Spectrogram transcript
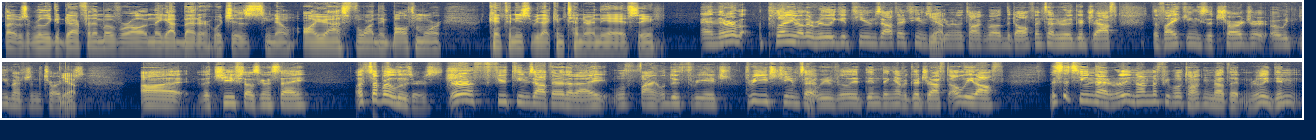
Thought it was a really good draft for them overall, and they got better, which is, you know, all you ask for. I think Baltimore continues to be that contender in the AFC. And there are plenty of other really good teams out there. Teams we Yep. didn't really talk about. The Dolphins had a really good draft. The Vikings, the Charger, or you mentioned the Chargers. Uh, the Chiefs. I was gonna say. Let's talk about losers. There are a few teams out there that I will find. We'll do three each. Three each teams that we really didn't think have a good draft. I'll lead off. This is a team that really not enough people are talking about that really didn't,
